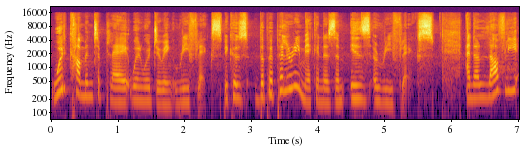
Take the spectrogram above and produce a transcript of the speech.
would come into play when we're doing reflex because the pupillary mechanism is a reflex. And a lovely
